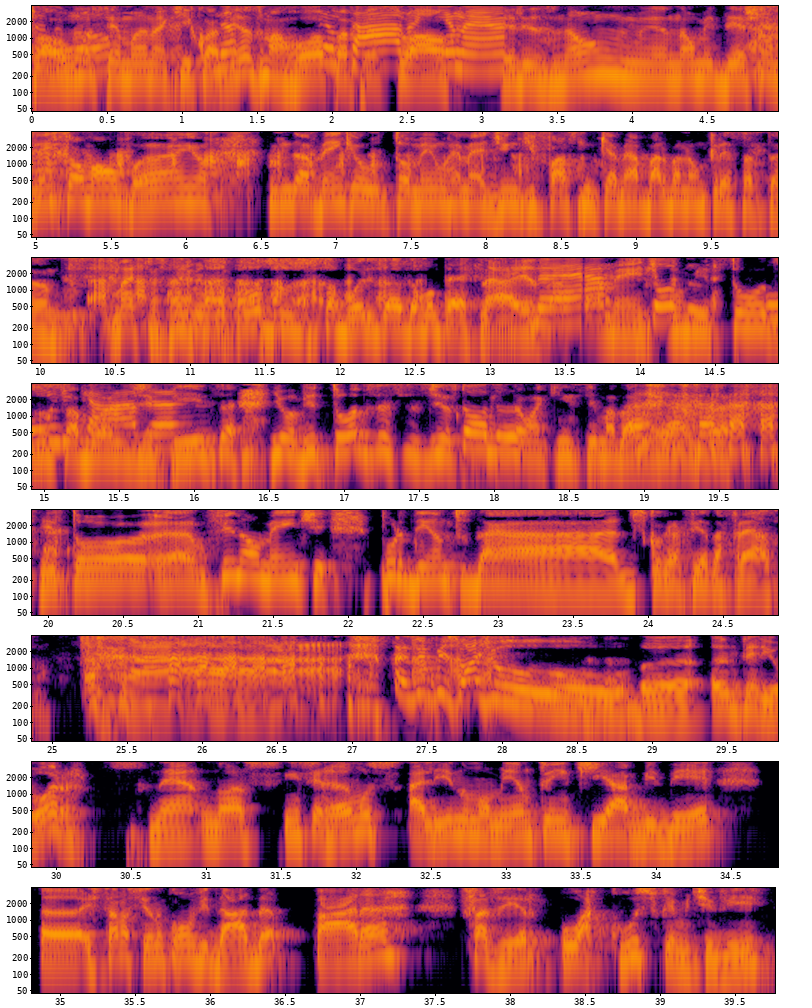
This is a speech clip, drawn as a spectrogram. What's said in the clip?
Tô há uma bom? semana aqui com a Não, mesma roupa, pessoal. aqui, né? Eles não, não me deixam nem tomar um banho. Ainda bem que eu tomei um remedinho que faz com que a minha barba não cresça tanto. Mas tu experimentou todos os sabores da, da Montec. Ah, exatamente. Todos. Comi todos os Um de sabores de cada. pizza e ouvi todos esses discos Todos. que estão aqui em cima da mesa. e tô eh, finalmente por dentro da discografia da Fresno. Ah! Mas no episódio uh, anterior, né, nós encerramos ali no momento em que a BD uh, estava sendo convidada para fazer o acústico MTV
